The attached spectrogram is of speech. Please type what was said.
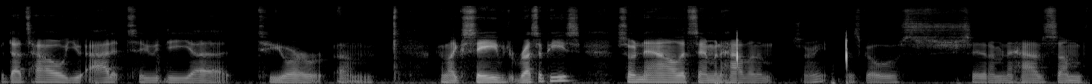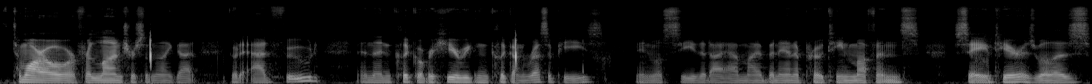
But that's how you add it to the uh, to your um, kind of like saved recipes. So now let's say I'm going to have them. Sorry, let's go say that I'm going to have some tomorrow or for lunch or something like that. Go to add food and then click over here. We can click on recipes and we'll see that I have my banana protein muffins saved here as well as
